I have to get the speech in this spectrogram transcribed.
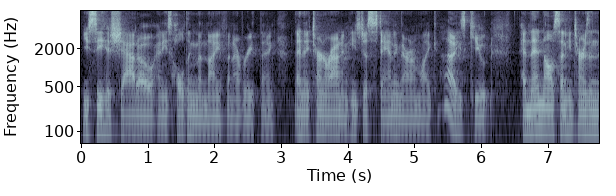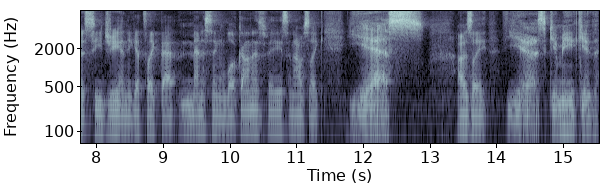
you see his shadow and he's holding the knife and everything, and they turn around and he's just standing there. And I'm like, ah, he's cute. And then all of a sudden he turns into CG and he gets like that menacing look on his face, and I was like, yes. I was like, yes, give me, give.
